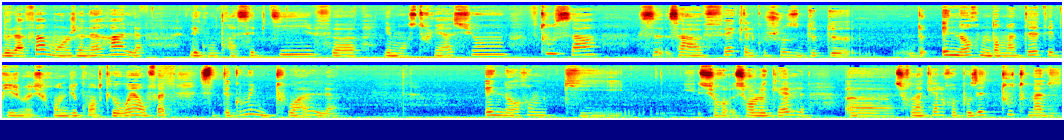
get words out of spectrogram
de la femme en général, les contraceptifs, les menstruations, tout ça, ça a fait quelque chose de, de, de, énorme dans ma tête. Et puis je me suis rendu compte que, ouais, en fait, c'était comme une toile énorme qui, sur, sur laquelle reposait toute ma vie.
